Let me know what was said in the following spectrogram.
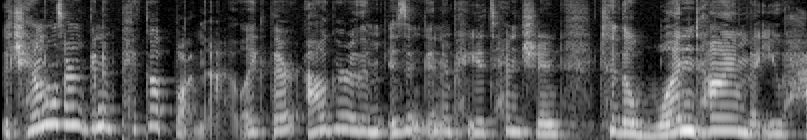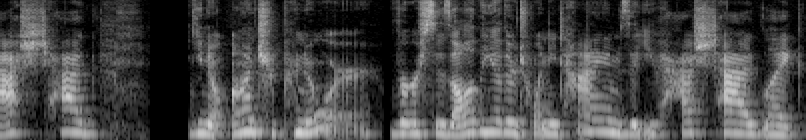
the channels aren't going to pick up on that. Like their algorithm isn't going to pay attention to the one time that you hashtag you know, entrepreneur versus all the other 20 times that you hashtag like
